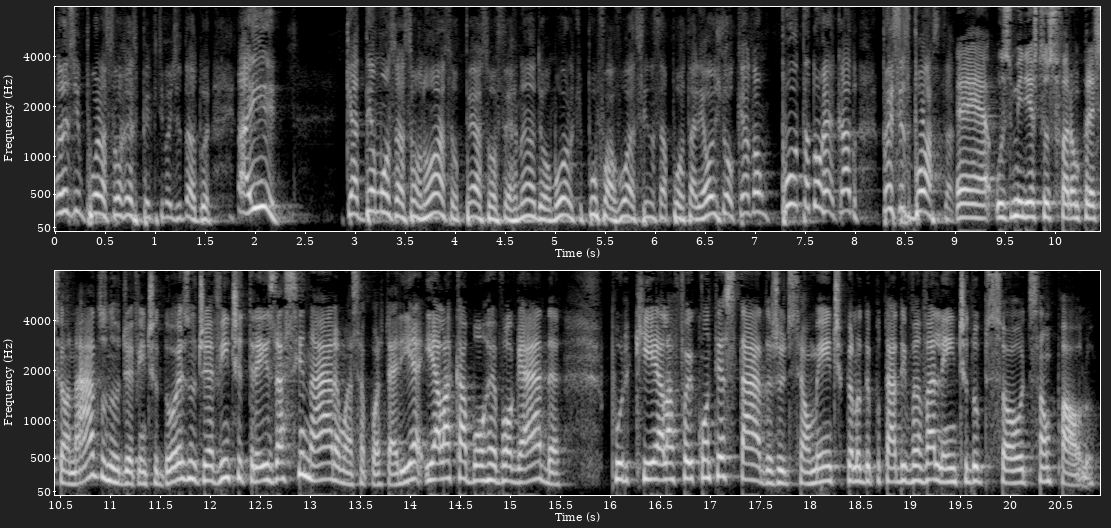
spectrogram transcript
antes de impor a sua respectiva ditadura. Aí que a demonstração nossa, eu peço ao Fernando e ao Moro que, por favor, assine essa portaria hoje, que eu quero dar um puta um recado para esses bosta. É, os ministros foram pressionados no dia 22, no dia 23 assinaram essa portaria e ela acabou revogada porque ela foi contestada judicialmente pelo deputado Ivan Valente, do PSOL de São Paulo.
